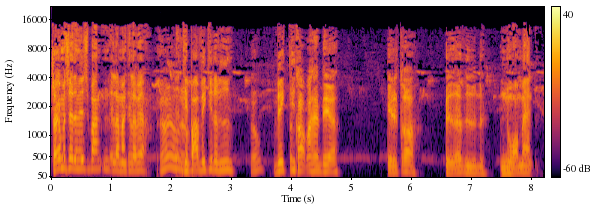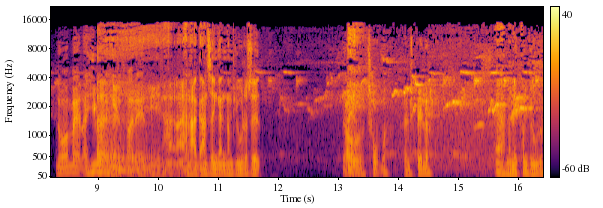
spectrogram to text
Så kan man tage det med til banken, eller man kan lade være. Jo, jo, jo. Det er bare vigtigt at vide. jo. Så Vigtigt. kommer han der, ældre, bedrevidende Nordmand. nordmand og hiver øh, det hele fra hinanden. Øh, nej, nej, han har garanteret ikke engang computer selv. Jo, tro mig, han spiller. Ja, men ikke computer.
